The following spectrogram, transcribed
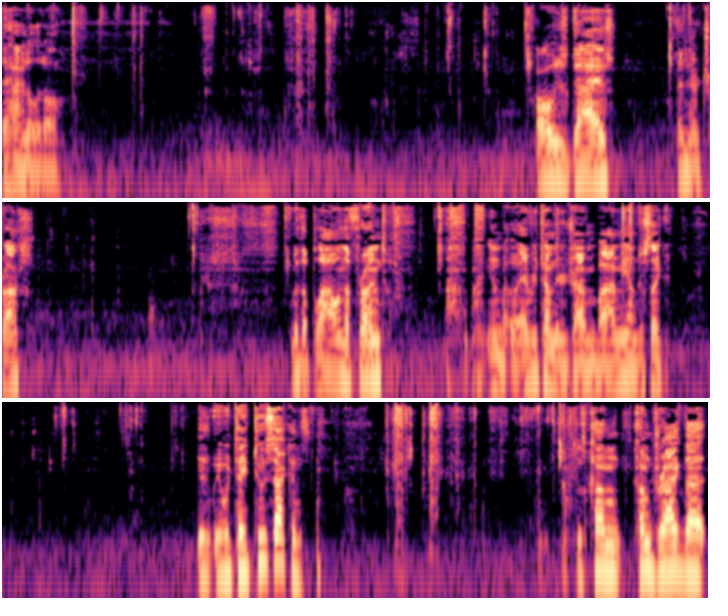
To handle it all. All these guys in their trucks with a plow in the front. every time they're driving by me, I'm just like, it, it would take two seconds. Just come, come drag that,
